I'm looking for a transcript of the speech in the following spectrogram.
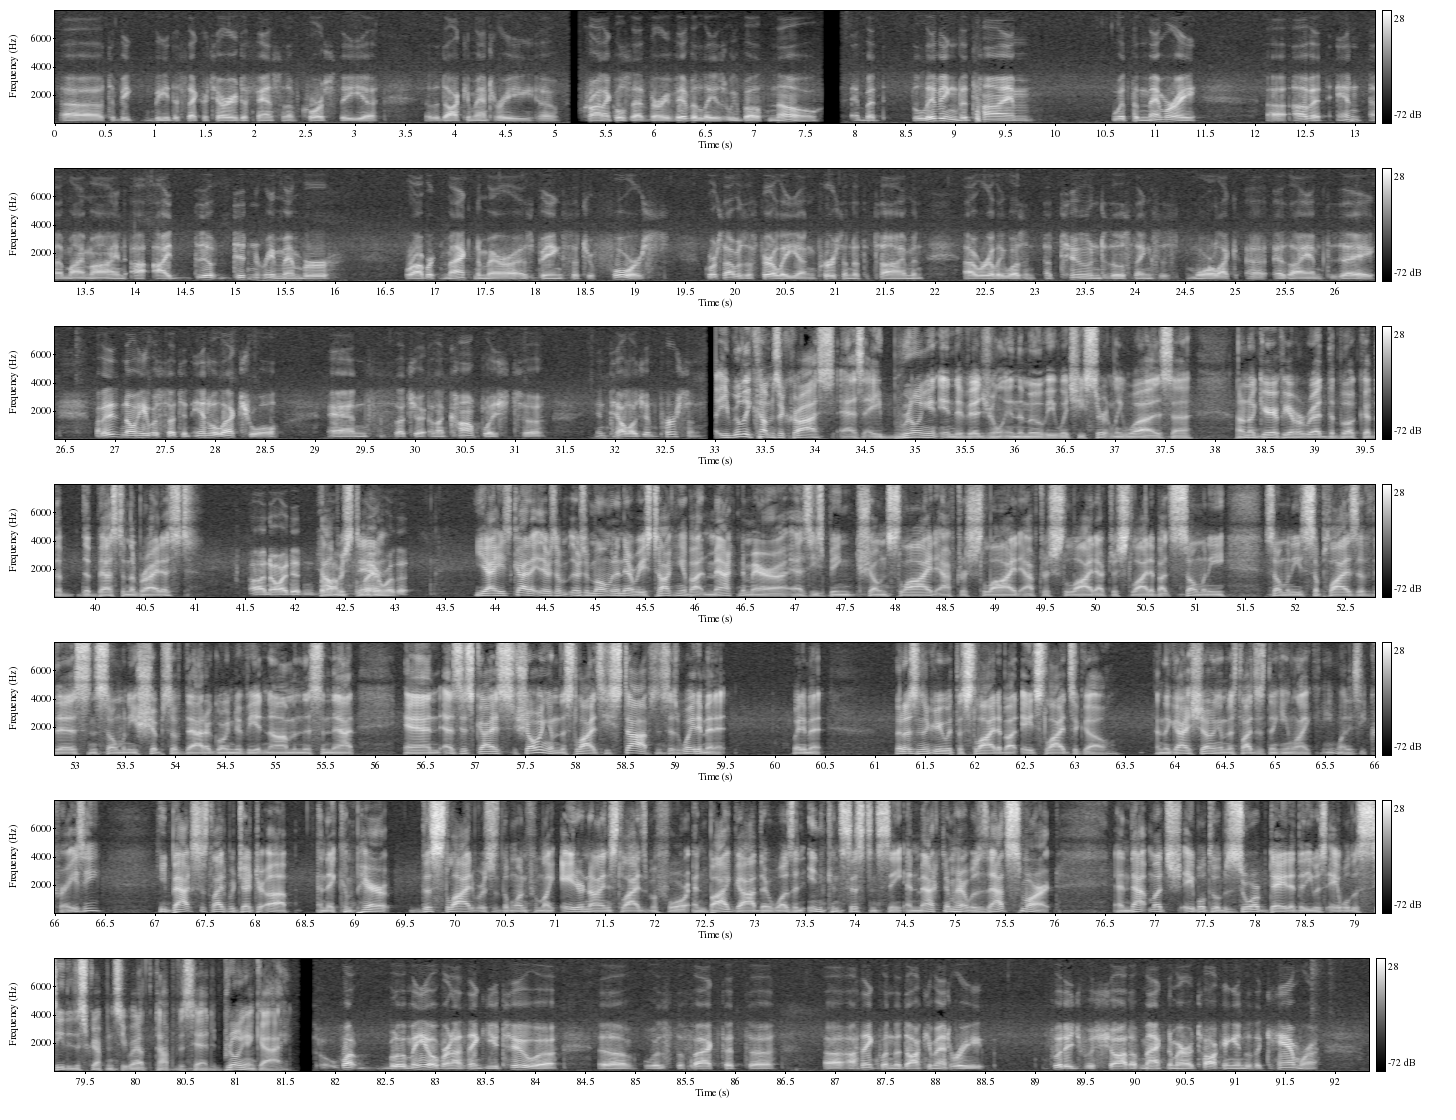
uh, to be be the Secretary of Defense, and of course the uh, the documentary uh, chronicles that very vividly, as we both know. But living the time with the memory uh, of it in uh, my mind. I, I do, didn't remember Robert McNamara as being such a force. Of course, I was a fairly young person at the time, and I really wasn't attuned to those things as more like uh, as I am today. But I didn't know he was such an intellectual and such a, an accomplished, uh, intelligent person. He really comes across as a brilliant individual in the movie, which he certainly was. Uh, I don't know, Gary, if you ever read the book uh, "the the Best and the Brightest." Uh, no, I didn't. But I'm familiar with it. Yeah, he's got it. There's a there's a moment in there where he's talking about McNamara as he's being shown slide after slide after slide after slide about so many so many supplies of this and so many ships of that are going to Vietnam and this and that. And as this guy's showing him the slides, he stops and says, "Wait a minute, wait a minute. That doesn't agree with the slide about eight slides ago." And the guy showing him the slides is thinking like, "What is he crazy?" He backs the slide projector up and they compare this slide versus the one from like eight or nine slides before, and by God, there was an inconsistency. And McNamara was that smart and that much able to absorb data that he was able to see the discrepancy right off the top of his head. Brilliant guy. What blew me over, and I think you too, uh, uh, was the fact that uh, uh I think when the documentary footage was shot of McNamara talking into the camera,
